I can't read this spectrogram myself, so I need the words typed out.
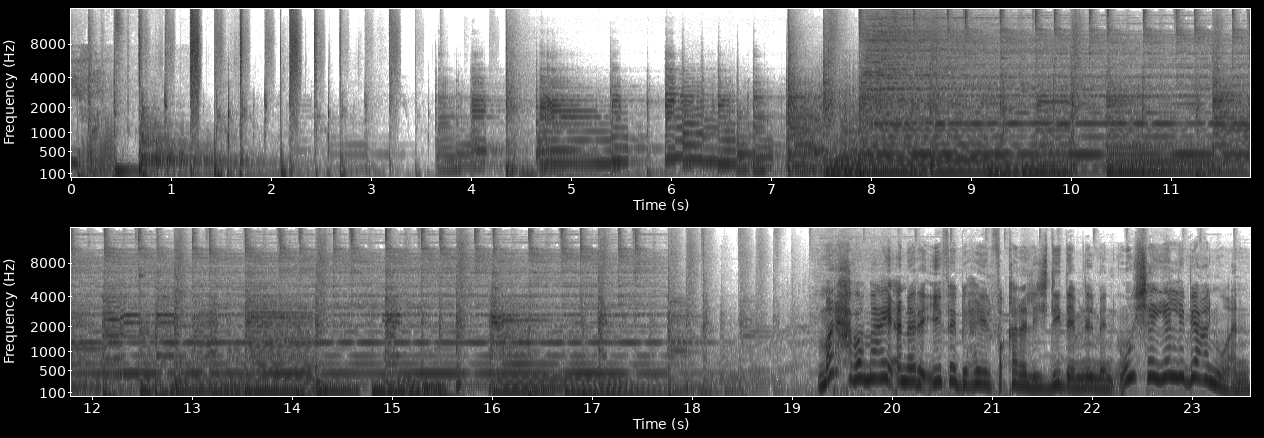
لطيفة. مرحبا معي أنا رئيفة بهي الفقرة الجديدة من المنقوشة يلي بعنوان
